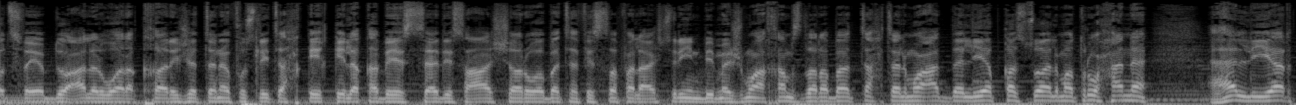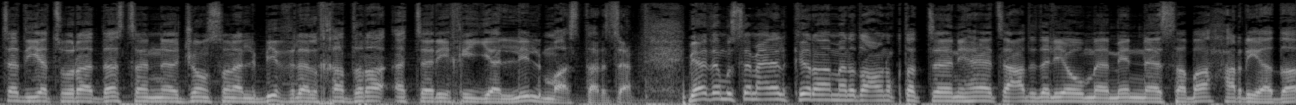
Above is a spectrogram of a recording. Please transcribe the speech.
وودز فيبدو على الورق خارج التنافس لتحقيق لقبه السادس عشر وبت في الصف العشرين بمجموع خمس ضربات تحت المعدل. يبقى السؤال مطروحا هل يرتدي يا ترى داستن جونسون البذلة الخضراء التاريخية للماسترز؟ بهذا مستمعينا الكرام نضع نقطة نهاية عدد اليوم من صباح الرياضة.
